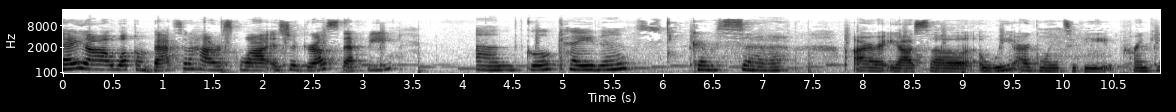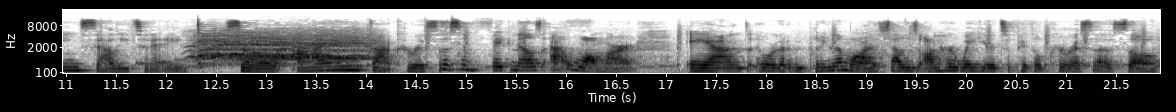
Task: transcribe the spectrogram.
Hey y'all, welcome back to the Howard Squad. It's your girl Steffi. And go Cadence. Karissa. Alright y'all, so we are going to be pranking Sally today. So I got Karissa some fake nails at Walmart and we're gonna be putting them on. Sally's on her way here to pick up Karissa. So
